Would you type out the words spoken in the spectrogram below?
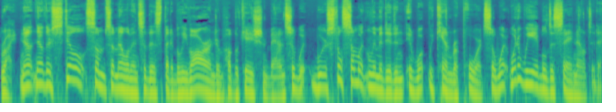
Right now, now there's still some some elements of this that I believe are under publication ban. So we're still somewhat limited in, in what we can report. So what what are we able to say now today?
